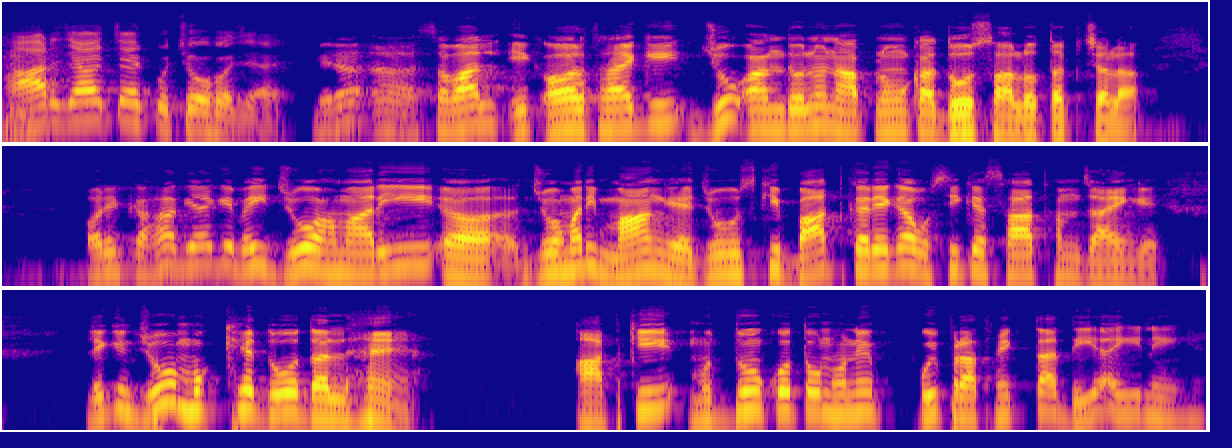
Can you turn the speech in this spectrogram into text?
हार जाए चाहे कुछ हो जाए। मेरा अ, सवाल एक और था कि जो आंदोलन आप लोगों का दो सालों तक चला और ये कहा गया कि भाई जो हमारी जो हमारी मांग है जो उसकी बात करेगा उसी के साथ हम जाएँगे। लेकिन जो मुख्य दो दल हैं आपकी मुद्दों को तो उन्होंने कोई प्राथमिकता दिया ही नहीं है।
